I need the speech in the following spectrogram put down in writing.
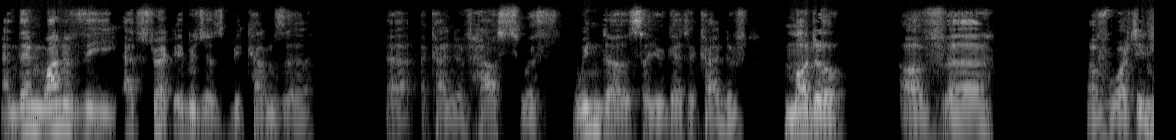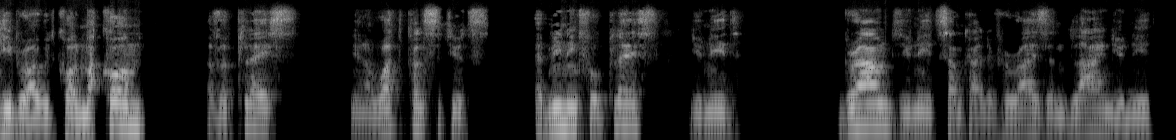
and then one of the abstract images becomes a, a, a kind of house with windows, so you get a kind of model of uh, of what in Hebrew I would call makom, of a place. You know what constitutes a meaningful place. You need ground. You need some kind of horizon line. You need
